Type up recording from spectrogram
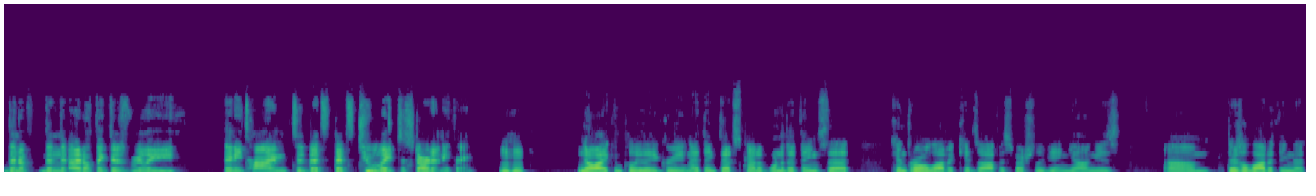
then if, then I don't think there's really any time to that's that's too late to start anything. Mm-hmm. No, I completely agree, and I think that's kind of one of the things that can throw a lot of kids off, especially being young. Is um, there's a lot of thing that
